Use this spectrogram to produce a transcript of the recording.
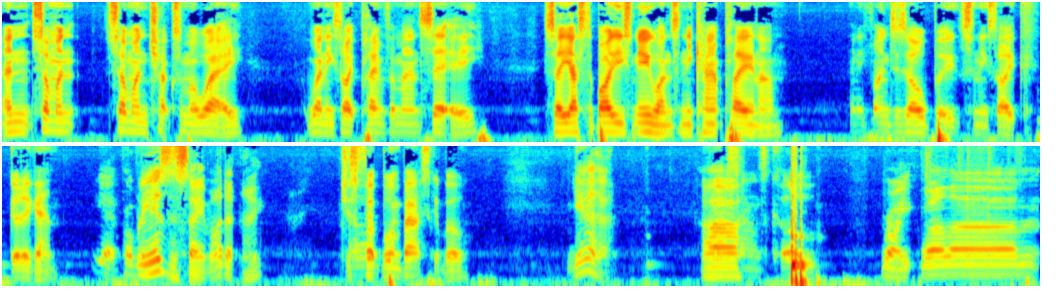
And someone someone chucks him away when he's like playing for Man City. So he has to buy these new ones and he can't play in them. And he finds his old boots and he's like good again. Yeah, it probably is the same. I don't know. Just Uh, football and basketball. Yeah. that Uh, sounds cool. right. Well, um.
